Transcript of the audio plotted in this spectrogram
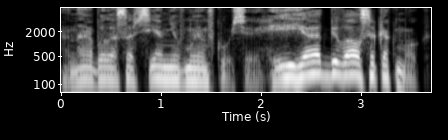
Она была совсем не в моем вкусе, и я отбивался как мог.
